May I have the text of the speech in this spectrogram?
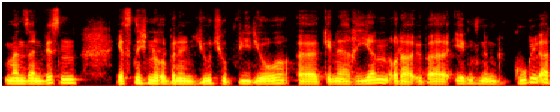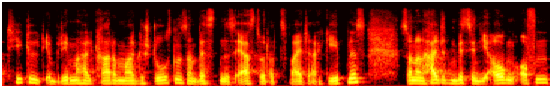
man sein Wissen jetzt nicht nur über ein YouTube-Video äh, generieren oder über irgendeinen Google-Artikel, über den man halt gerade mal gestoßen ist, am besten das erste oder zweite Ergebnis, sondern haltet ein bisschen die Augen offen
